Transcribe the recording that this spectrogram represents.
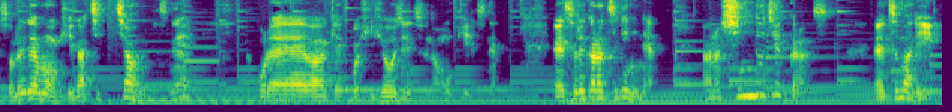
それでもう気が散っちゃうんですね。これは結構非表示にするのは大きいですね。えそれから次にね、あの、振動チェックなんです。えつまり、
